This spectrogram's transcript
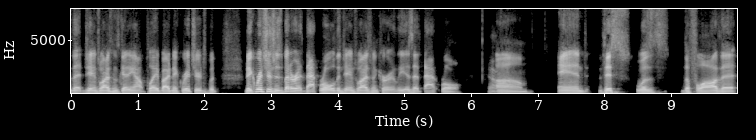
that James Wiseman's getting outplayed by Nick Richards, but Nick Richards is better at that role than James Wiseman currently is at that role. Yeah. Um, and this was the flaw that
